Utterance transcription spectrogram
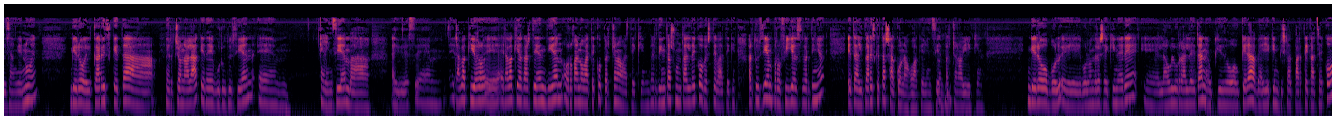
izan genuen. Gero elkarrizketa pertsonalak ere burutu ziren, em, egin ziren ba adibidez, em, erabaki, e, erabakiak hartzen dien organo bateko pertsona batekin, berdintasun taldeko beste batekin. Hartu ziren profil ezberdinak eta elkarrizketa sakonagoak egin ziren pertsona horiekin. Gero bol, e, bolondresekin ere, e, lau lurraldeetan eukido aukera behaiekin pixkat partekatzeko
